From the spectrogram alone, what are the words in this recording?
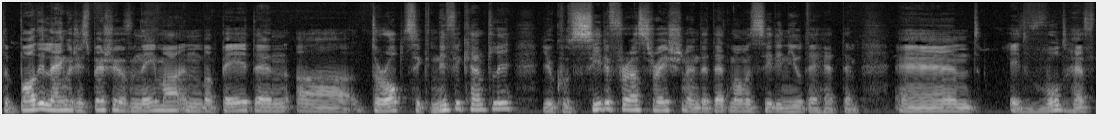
the body language, especially of Neymar and Mbappe, then uh, dropped significantly. You could see the frustration, and at that moment, City knew they had them. And it would have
